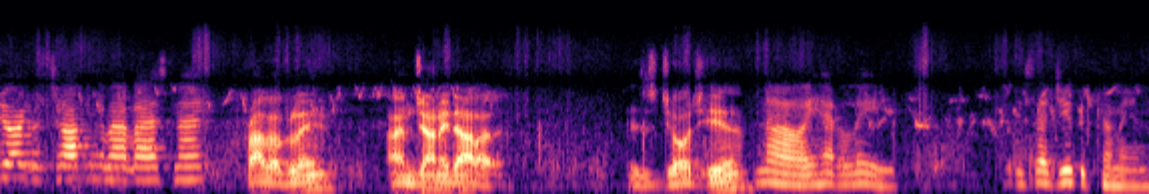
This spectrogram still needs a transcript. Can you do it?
George was talking about last night? Probably. I'm Johnny Dollar. Is George here? No, he had to leave. He said you could come in.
